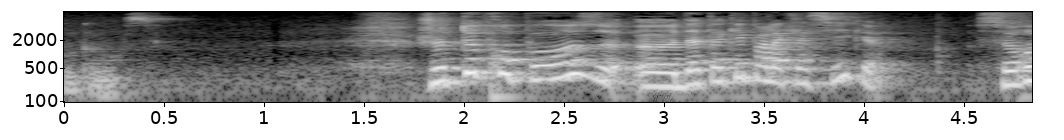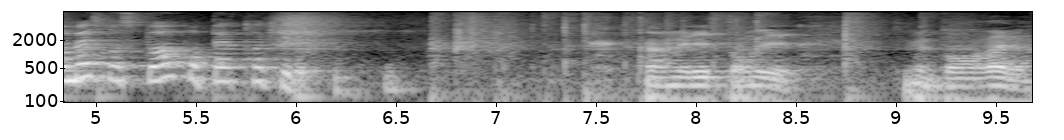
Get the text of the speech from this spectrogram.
on commence. Je te propose euh, d'attaquer par la classique, se remettre au sport pour perdre 3 kilos. Ah, mais laisse tomber. C'est même pas en rêve.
